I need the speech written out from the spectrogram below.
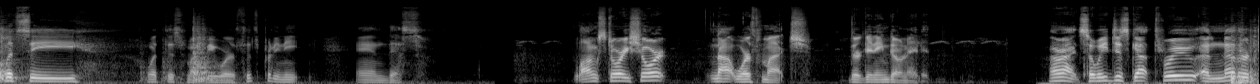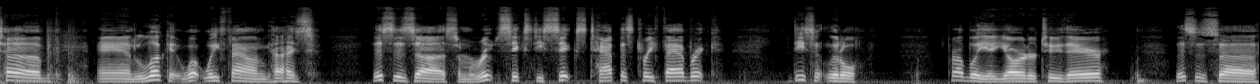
let's see what this might be worth. It's pretty neat. And this. Long story short, not worth much they're getting donated. All right, so we just got through another tub, and look at what we found, guys. This is uh, some Route 66 tapestry fabric. Decent little, probably a yard or two there. This is, uh,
